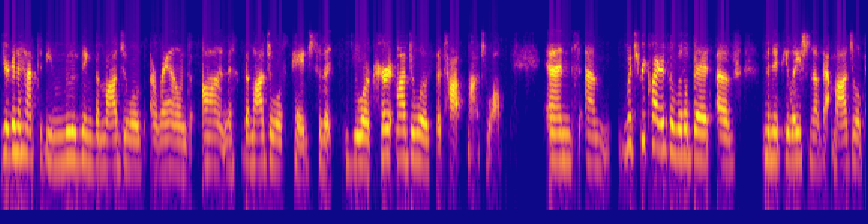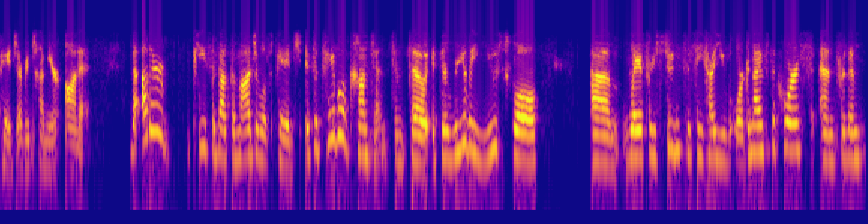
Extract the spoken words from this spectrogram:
you're going to have to be moving the modules around on the modules page so that your current module is the top module. And um, which requires a little bit of manipulation of that module page every time you're on it. The other piece about the modules page, it's a table of contents. And so it's a really useful um, way for your students to see how you've organized the course and for them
